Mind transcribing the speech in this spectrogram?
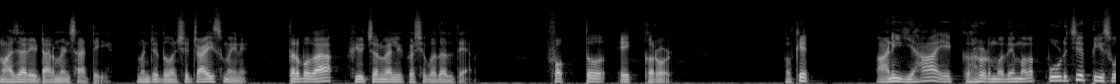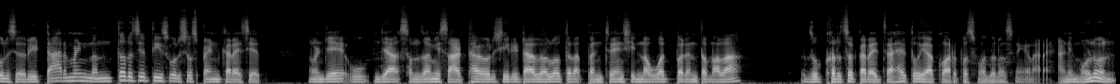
माझ्या रिटायरमेंटसाठी म्हणजे दोनशे चाळीस महिने. तर बघा फ्युचर व्हॅल्यू कशी बदलते? फक्त एक करोड. ओके आणि ह्या एक करोडमध्ये मला पुढचे तीस वर्ष रिटायरमेंट नंतरचे तीस वर्ष स्पेंड करायचे आहेत. म्हणजे ज्या समजा मी साठाव्या वर्षी रिटायर झालो तर पंच्याऐंशी नव्वदपर्यंत मला जो खर्च करायचा आहे तो या कॉर्पसमधूनच निघणार आहे. आणि म्हणून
